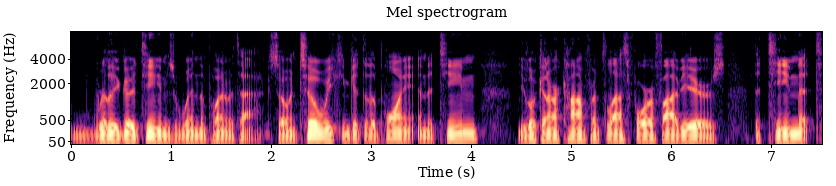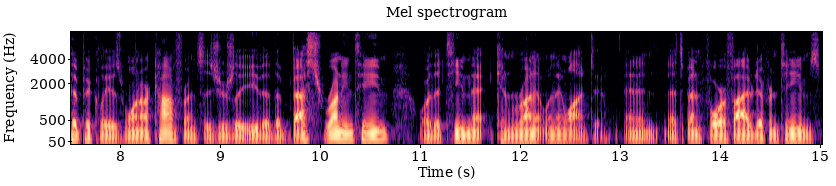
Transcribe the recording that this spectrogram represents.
really good teams win the point of attack. So until we can get to the point, and the team you look in our conference the last four or five years, the team that typically has won our conference is usually either the best running team or the team that can run it when they want to. And that's been four or five different teams.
